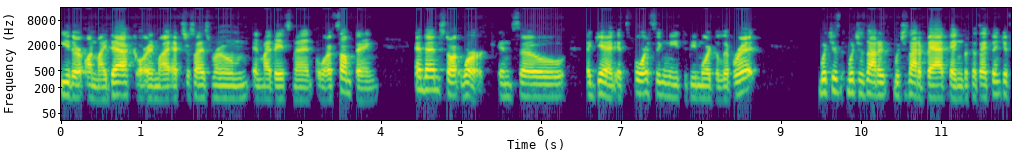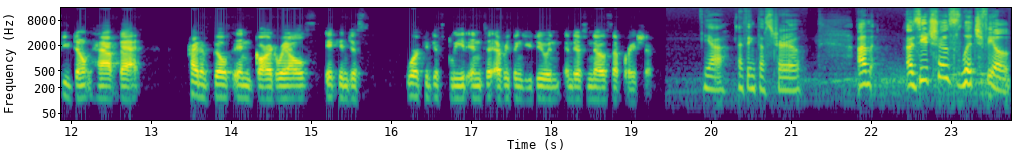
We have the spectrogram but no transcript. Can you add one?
either on my deck or in my exercise room in my basement or something and then start work. And so again it's forcing me to be more deliberate which is which is not a which is not a bad thing because i think if you don't have that kind of built-in guardrails it can just work can just bleed into everything you do and, and there's no separation. Yeah i think that's true. Um, as you chose litchfield.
